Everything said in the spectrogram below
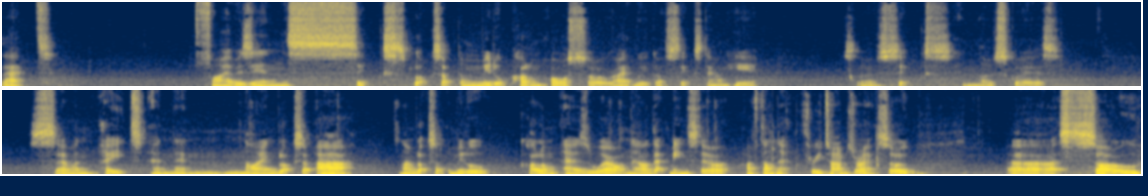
that. Five is in, six blocks up the middle column also, right? We've got six down here. So 6 in those squares. 7, 8, and then 9 blocks up. Ah! 9 blocks up the middle column as well. Now that means there are, I've done that three times, right? So, uh, so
